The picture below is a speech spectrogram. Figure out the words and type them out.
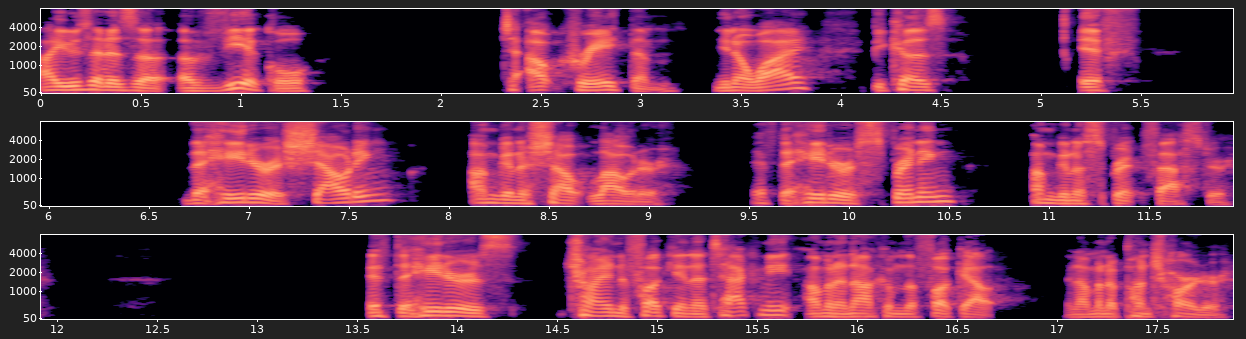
I use it as a, a vehicle to outcreate them. You know why? Because if the hater is shouting, I'm going to shout louder. If the hater is sprinting, I'm going to sprint faster. If the hater is trying to fucking attack me, I'm going to knock him the fuck out and I'm going to punch harder.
